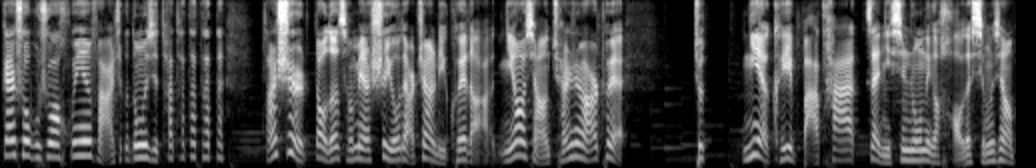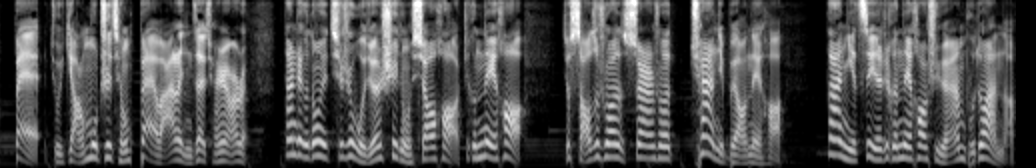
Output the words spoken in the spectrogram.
该说不说，婚姻法这个东西，它它它它它，咱是道德层面是有点占理亏的。你要想全身而退，就你也可以把他在你心中那个好的形象拜，就仰慕之情拜完了，你再全身而退。但这个东西其实我觉得是一种消耗，这个内耗，就嫂子说，虽然说劝你不要内耗，但你自己的这个内耗是源源不断的。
